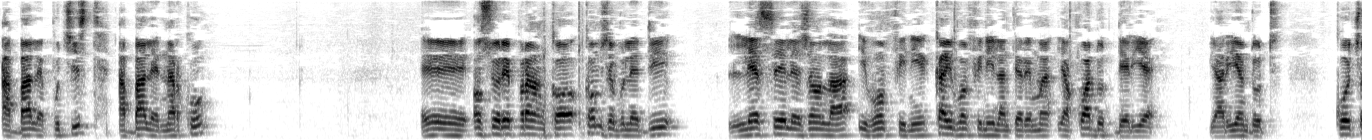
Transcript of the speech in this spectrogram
À bas les putschistes, à bas les narcos. Et on se reprend encore, comme je vous l'ai dit, laissez les gens là, ils vont finir. Quand ils vont finir l'enterrement, il y a quoi d'autre derrière? Il n'y a rien d'autre. Coach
